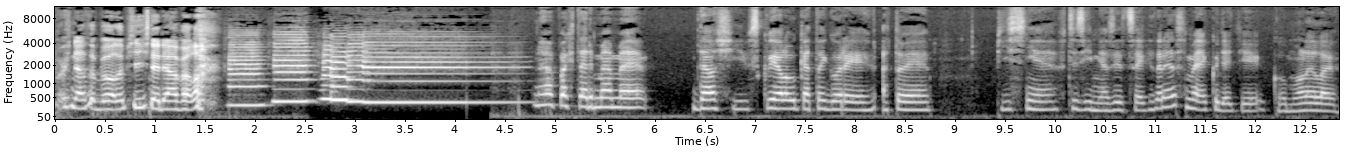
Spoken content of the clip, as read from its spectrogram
Možná to bylo lepší, než nedávala. No a pak tady máme další skvělou kategorii a to je písně v cizím jazyce, které jsme jako děti komolili.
